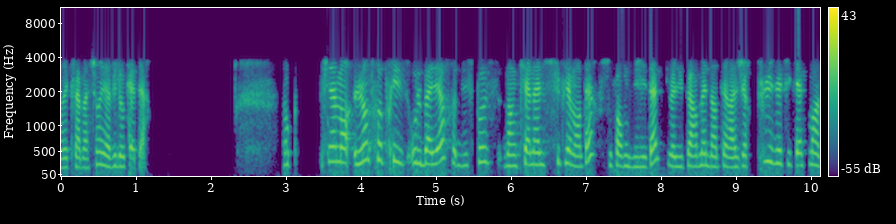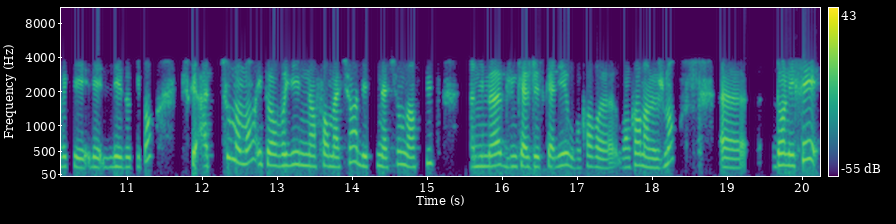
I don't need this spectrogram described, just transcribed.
réclamations et avis locataires. Donc, finalement, l'entreprise ou le bailleur dispose d'un canal supplémentaire sous forme digitale qui va lui permettre d'interagir plus efficacement avec les, occupants, puisque à tout moment, il peut envoyer une information à destination d'un site, d'un immeuble, d'une cage d'escalier ou encore ou encore d'un logement. dans les faits,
